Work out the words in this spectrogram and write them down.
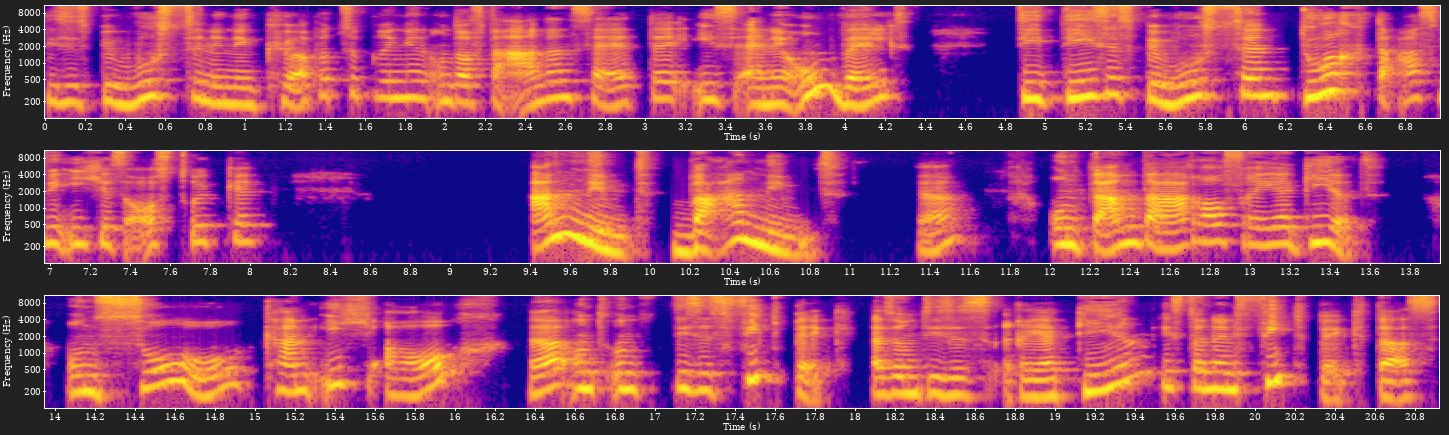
dieses Bewusstsein in den Körper zu bringen. Und auf der anderen Seite ist eine Umwelt, die dieses Bewusstsein durch das, wie ich es ausdrücke, annimmt, wahrnimmt, ja, und dann darauf reagiert. Und so kann ich auch, ja, und, und dieses Feedback, also und dieses Reagieren ist dann ein Feedback, das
